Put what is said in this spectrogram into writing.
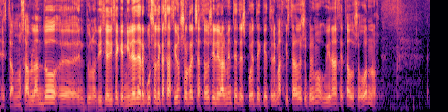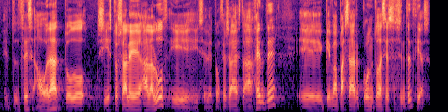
estamos hablando, eh, en tu noticia dice que miles de recursos de casación son rechazados ilegalmente después de que tres magistrados del Supremo hubieran aceptado sobornos. Entonces, ahora todo, si esto sale a la luz y, se le procesa a esta gente, eh, ¿qué va a pasar con todas esas sentencias?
